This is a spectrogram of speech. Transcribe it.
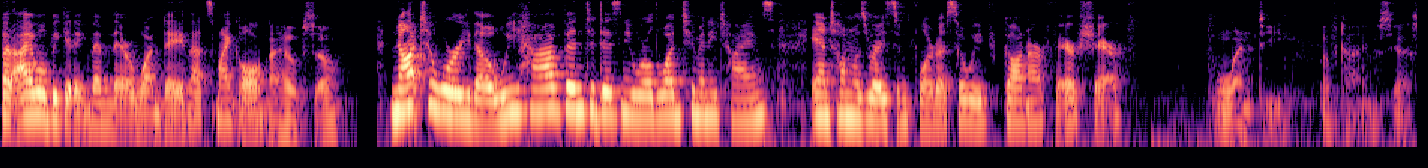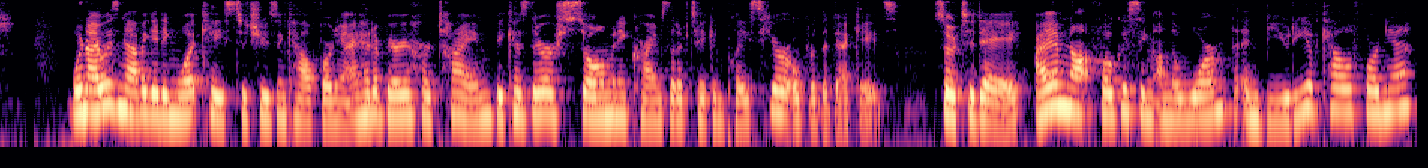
but I will be getting them there one day. That's my goal. I hope so. Not to worry though, we have been to Disney World one too many times. Anton was raised in Florida, so we've gone our fair share. Plenty of times, yes. When I was navigating what case to choose in California, I had a very hard time because there are so many crimes that have taken place here over the decades. So today, I am not focusing on the warmth and beauty of California.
